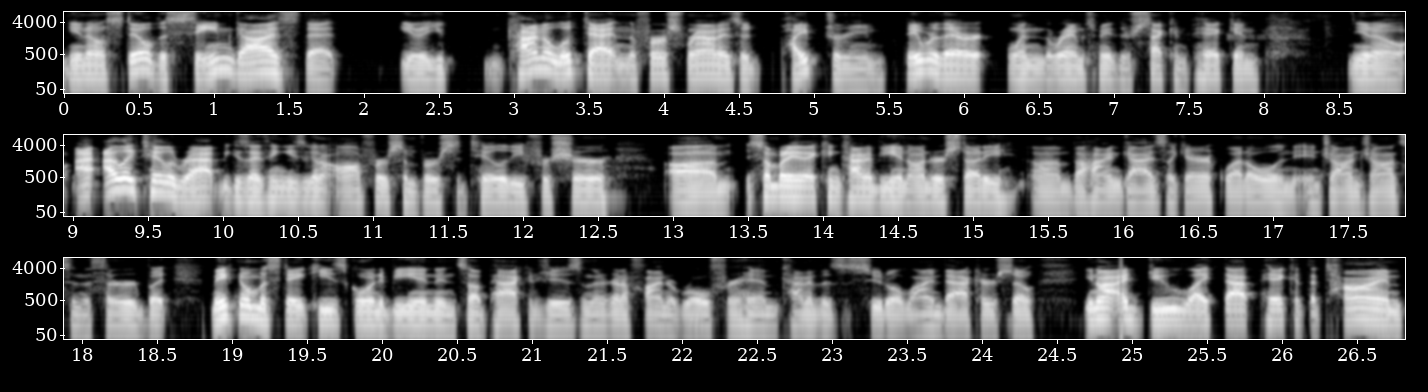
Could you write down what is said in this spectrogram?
you know, still the same guys that you know you kind of looked at in the first round as a pipe dream. They were there when the Rams made their second pick, and you know, I, I like Taylor Rapp because I think he's going to offer some versatility for sure. Um, somebody that can kind of be an understudy um, behind guys like Eric Weddle and, and, John Johnson the third. But make no mistake, he's going to be in in sub packages, and they're going to find a role for him, kind of as a pseudo linebacker. So you know, I do like that pick at the time.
